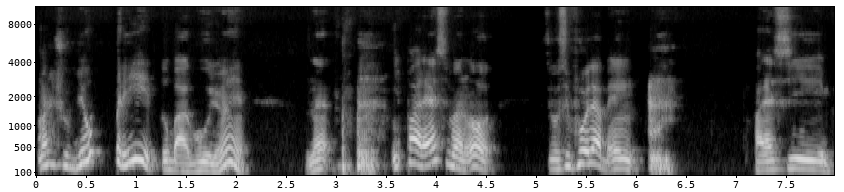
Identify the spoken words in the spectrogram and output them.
mas choveu preto o bagulho, né? né? E parece, mano, ó, se você for olhar bem, parece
